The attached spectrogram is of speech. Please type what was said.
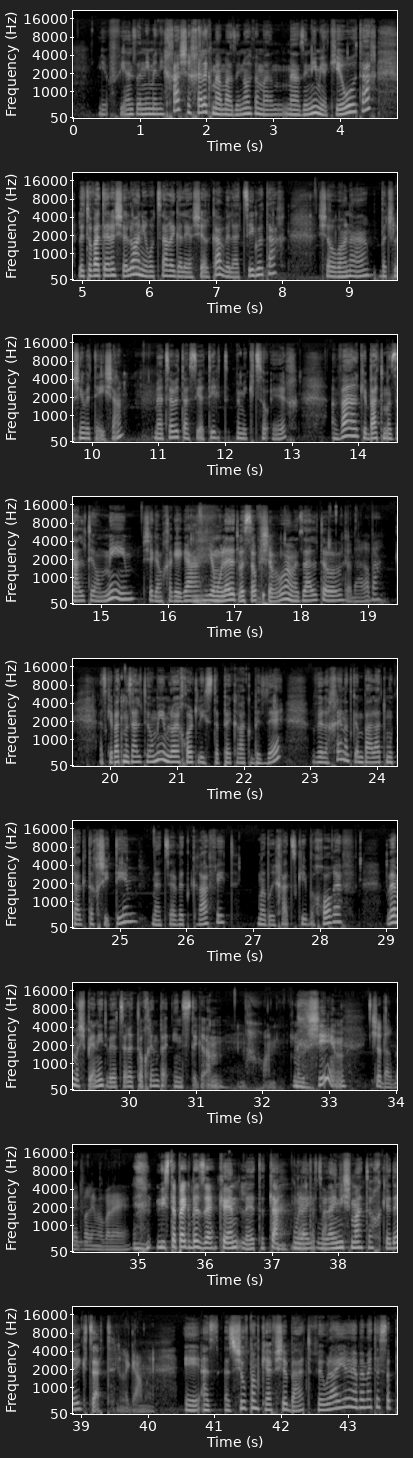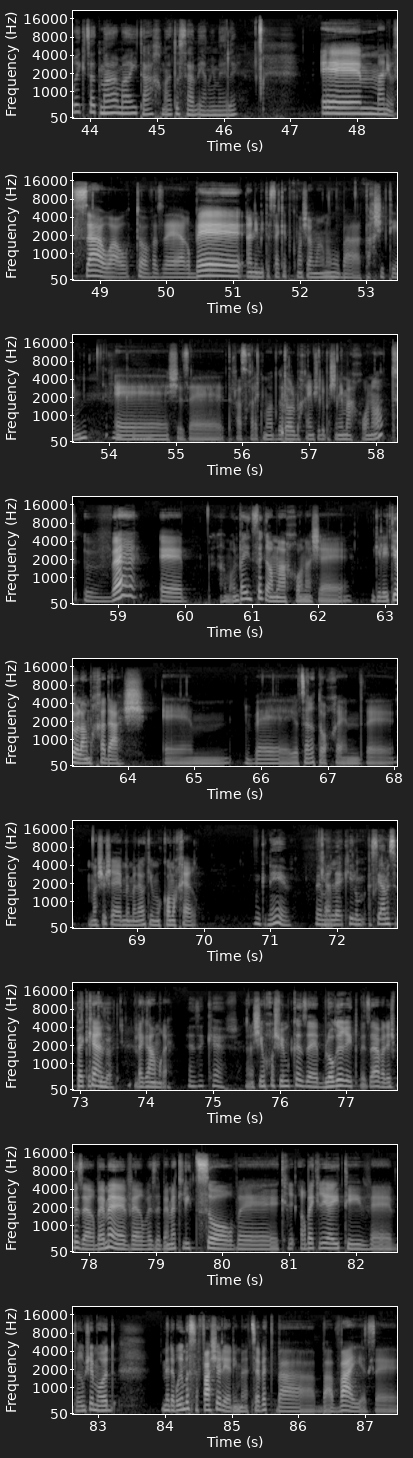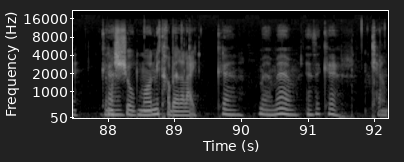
יופי, אז אני מניחה שחלק מהמאזינות ומהמאזינים יכירו אותך. לטובת אלה שלא, אני רוצה רגע ליישר קו ולהציג אותך. שרונה, בת 39, מעצבת תעשייתית במקצועך, אבל כבת מזל תאומים, שגם חגגה יום הולדת בסוף שבוע, מזל טוב. תודה רבה. אז כבת מזל תאומים לא יכולת להסתפק רק בזה, ולכן את גם בעלת מותג תכשיטים, מעצבת גרפית, מדריכת סקי בחורף, ומשפיענית ויוצרת תוכן באינסטגרם. נכון. מרשים. יש עוד הרבה דברים, אבל אה, נסתפק בזה. כן, לעת עתה. כן, אולי. אולי נשמע תוך כדי קצת. לגמרי. אה, אז, אז שוב פעם, כיף שבאת, ואולי אה, באמת תספרי קצת מה, מה איתך, מה את עושה בימים אלה. אה, מה אני עושה? וואו, טוב, אז אה, הרבה, אני מתעסקת, כמו שאמרנו, בתכשיטים, אוקיי. אה, שזה תפס חלק מאוד גדול בחיים שלי בשנים האחרונות, והמון באינסטגרם לאחרונה, שגיליתי עולם חדש, אה, ויוצרת תוכן, זה משהו שממלא אותי במקום אחר. מגניב. ממלא, כאילו, עשייה מספקת כן. כזאת. לגמרי. איזה כיף. אנשים חושבים כזה בלוגרית וזה, אבל יש בזה הרבה מעבר, וזה באמת ליצור, והרבה קריאייטיב, ודברים שמאוד מדברים בשפה שלי, אני מעצבת בהוואי, אז אה, זה כן. משהו שהוא מאוד מתחבר אליי. כן, מהמם, איזה כיף. כן.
